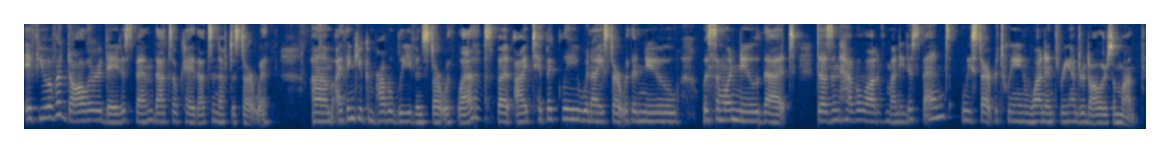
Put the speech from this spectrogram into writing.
if you have a dollar a day to spend, that's okay. That's enough to start with. Um, I think you can probably even start with less, but I typically, when I start with a new, with someone new that doesn't have a lot of money to spend, we start between one and three hundred dollars a month.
